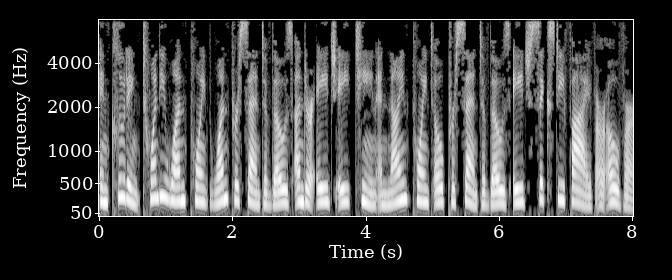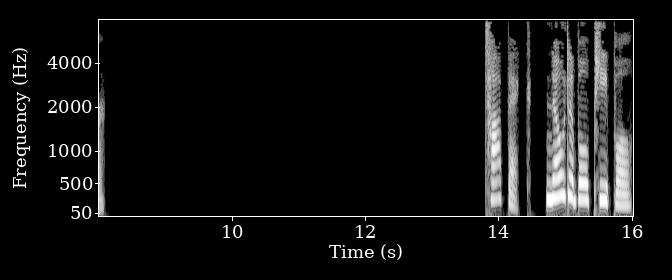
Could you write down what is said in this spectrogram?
including 21.1% of those under age 18 and 9.0% of those age 65 or over. Topic: Notable people.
